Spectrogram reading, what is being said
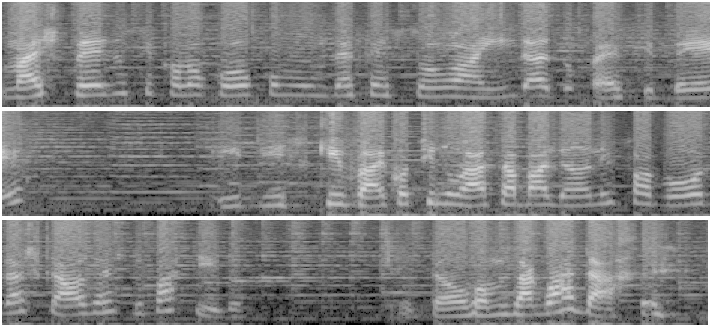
mas Pedro se colocou como um defensor ainda do PSB e disse que vai continuar trabalhando em favor das causas do partido. Então vamos aguardar.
